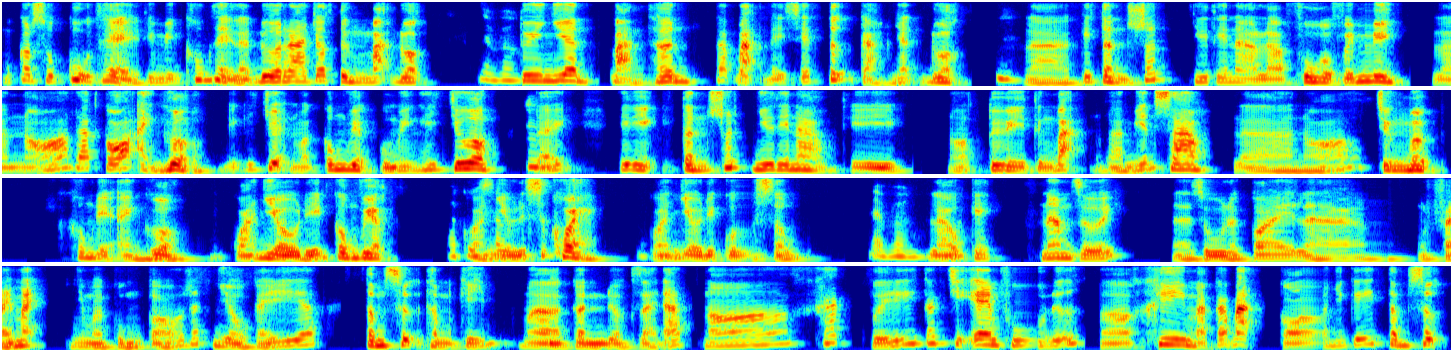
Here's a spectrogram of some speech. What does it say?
một con số cụ thể thì mình không thể là đưa ra cho từng bạn được dạ vâng. tuy nhiên bản thân các bạn đấy sẽ tự cảm nhận được ừ. là cái tần suất như thế nào là phù hợp với mình là nó đã có ảnh hưởng đến cái chuyện mà công việc của mình hay chưa ừ. đấy thế thì tần suất như thế nào thì nó tùy từng bạn và miễn sao là nó chừng mực không để ảnh hưởng quá nhiều đến công việc quá sống. nhiều đến sức khỏe quá nhiều đến cuộc sống dạ vâng. là ok nam giới dù là coi là một phái mạnh nhưng mà cũng có rất nhiều cái tâm sự thầm kín mà cần được giải đáp nó khác với các chị em phụ nữ. À, khi mà các bạn có những cái tâm sự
